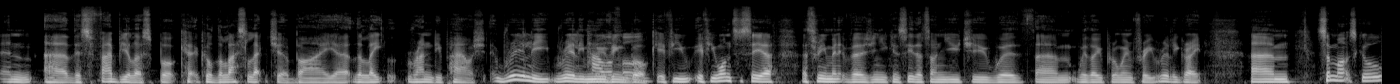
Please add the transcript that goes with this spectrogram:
In uh, this fabulous book uh, called The Last Lecture by uh, the late Randy Pausch. Really, really moving book. If you if you want to see a, a three minute version, you can see that on YouTube with um, with Oprah Winfrey. Really great. Um, Sunmarke School,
